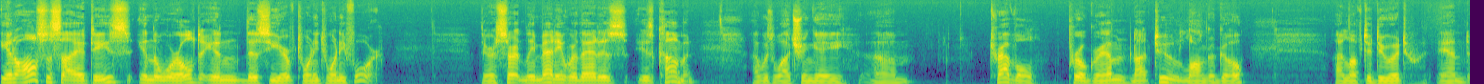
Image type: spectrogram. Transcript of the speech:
in all societies in the world in this year of 2024. There are certainly many where that is, is common. I was watching a um, travel program not too long ago. I love to do it, and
